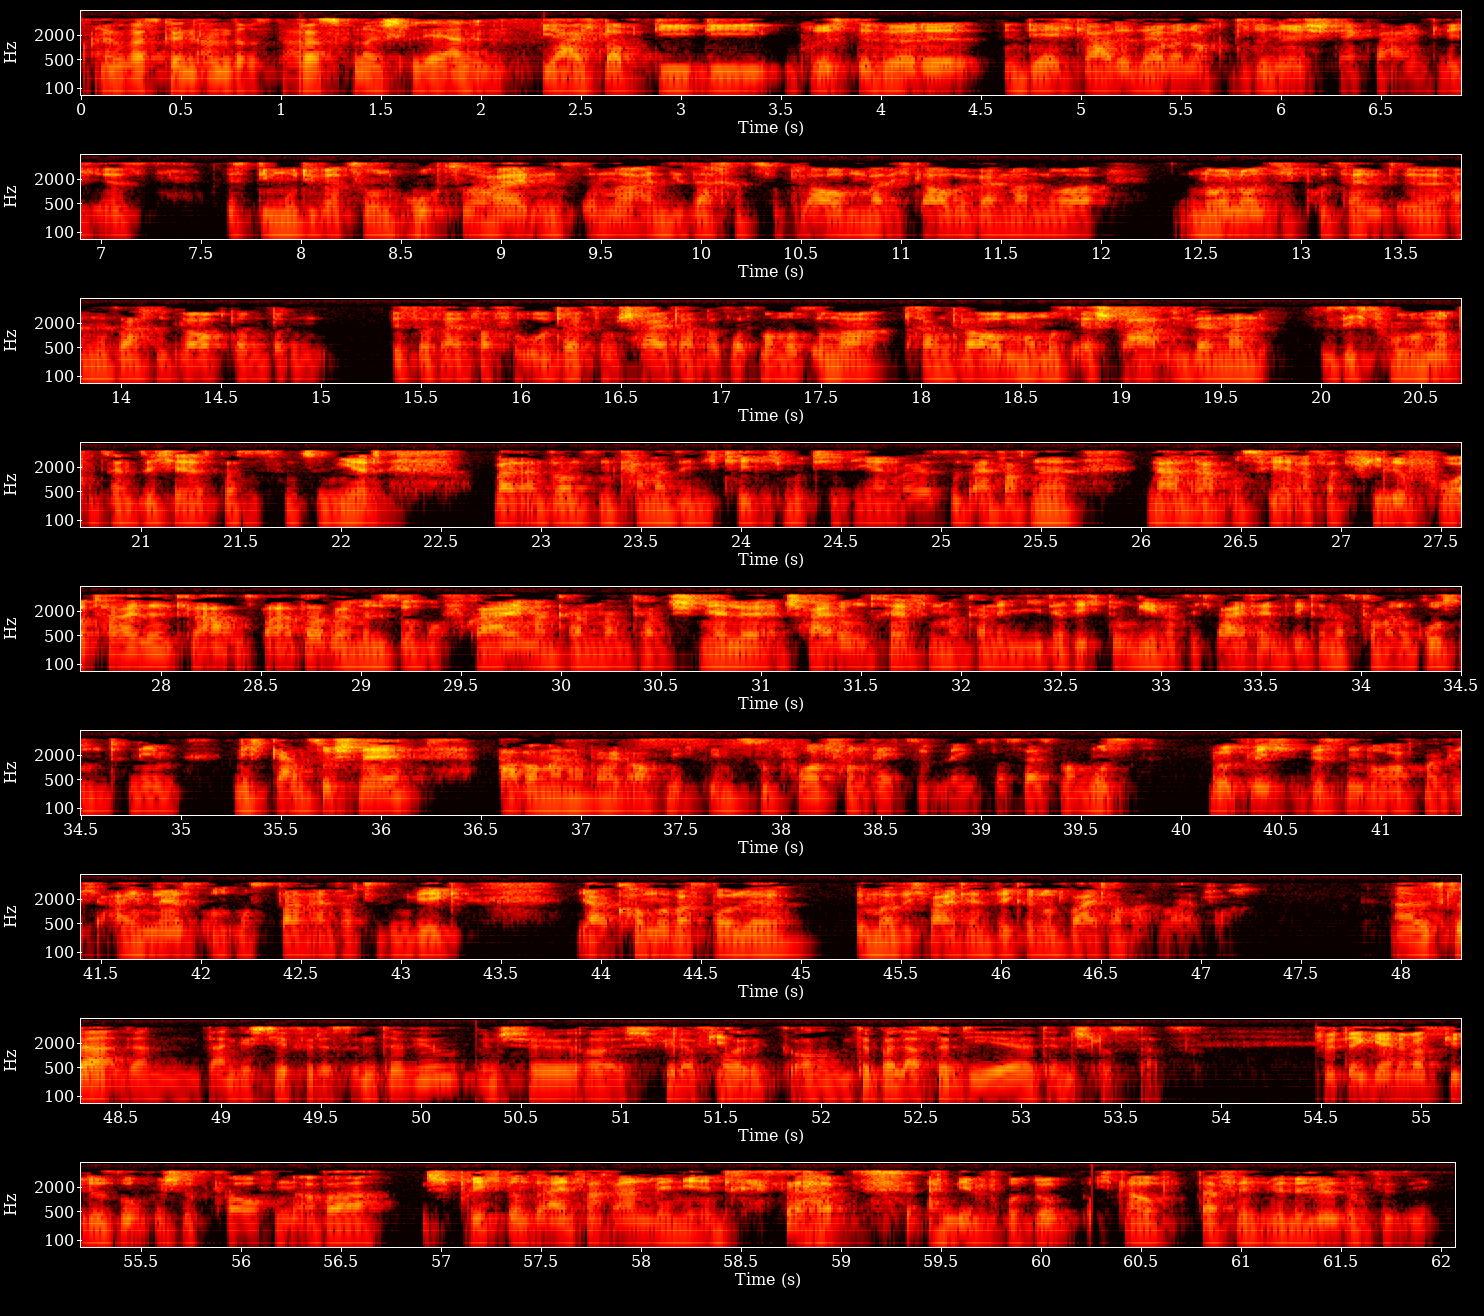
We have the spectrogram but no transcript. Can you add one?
Also was können andere Stars von euch lernen? Ja, ich glaube, die, die größte Hürde, in der ich gerade selber noch drinne stecke eigentlich, ist, ist die Motivation hochzuhalten, ist immer an die Sache zu glauben, weil ich glaube, wenn man nur 99 Prozent äh, an eine Sache glaubt, dann, dann ist das einfach verurteilt zum Scheitern. Das heißt, man muss immer dran glauben, man muss erst starten, wenn man sich 100% sicher ist, dass es funktioniert weil ansonsten kann man sich nicht täglich motivieren, weil es ist einfach eine, eine andere Atmosphäre. Es hat viele Vorteile, klar, ein Startup, weil man ist irgendwo frei, man kann, man kann schnelle Entscheidungen treffen, man kann in jede Richtung gehen und sich weiterentwickeln. Das kann man im großen Unternehmen nicht ganz so schnell, aber man hat halt auch nicht den Support von rechts und links. Das heißt, man muss wirklich wissen, worauf man sich einlässt und muss dann einfach diesen Weg, ja, komme was wolle, immer sich weiterentwickeln und weitermachen einfach. Alles klar, dann danke ich dir für das Interview, wünsche euch viel Erfolg und überlasse dir den Schlusssatz. Ich würde ja gerne was Philosophisches kaufen, aber spricht uns einfach an, wenn ihr Interesse habt an dem Produkt. Ich glaube, da finden wir eine Lösung für Sie.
